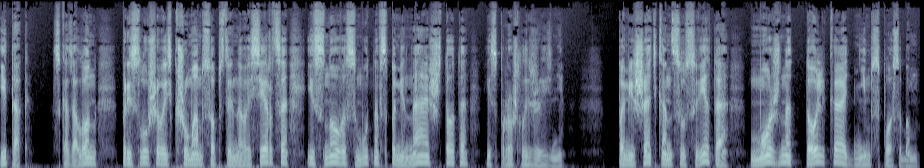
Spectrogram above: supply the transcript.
«Итак», — сказал он, прислушиваясь к шумам собственного сердца и снова смутно вспоминая что-то из прошлой жизни. «Помешать концу света можно только одним способом».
